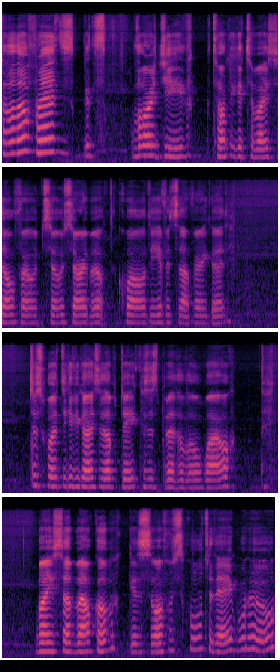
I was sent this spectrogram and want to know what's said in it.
Hello, friends. It's Laura Jean talking into my cell phone, so sorry about the quality if it's not very good. Just wanted to give you guys an update because it's been a little while. My son Malcolm is off of school today, woohoo!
